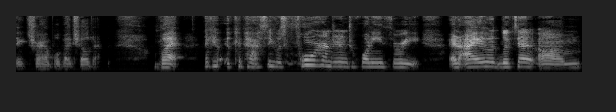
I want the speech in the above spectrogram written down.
like trampled by children. But the capacity was 423 and I looked at um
